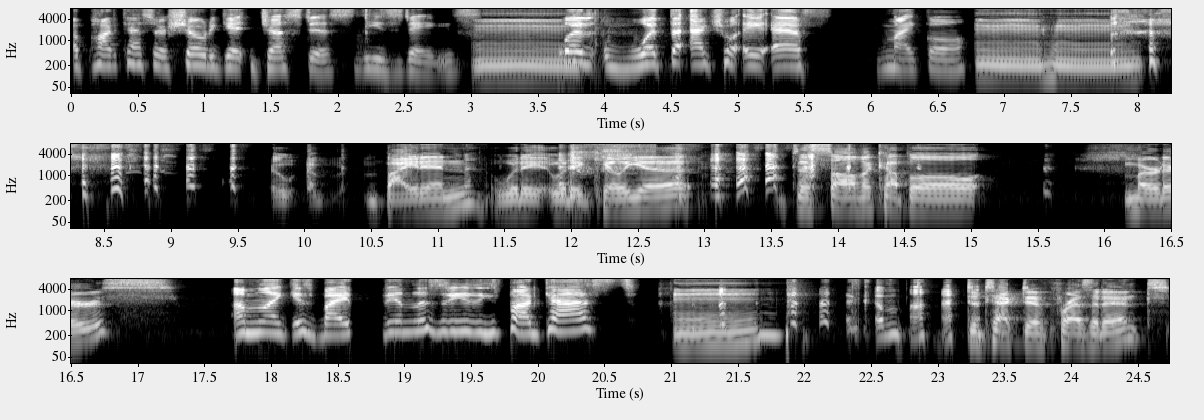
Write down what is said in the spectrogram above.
a podcast or a show to get justice these days. mm, What what the actual AF Michael? mhm. Uh, Biden would it would it kill you to solve a couple murders? I'm like, is Biden listening to these podcasts? Mm. Come on. Detective President.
